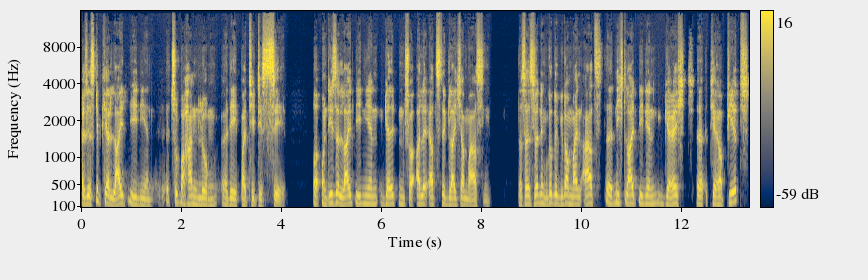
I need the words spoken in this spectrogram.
Also es gibt ja Leitlinien äh, zur Behandlung äh, der Hepatitis C. Und diese Leitlinien gelten für alle Ärzte gleichermaßen. Das heißt, wenn im Grunde genommen ein Arzt äh, nicht leitliniengerecht therapiert,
